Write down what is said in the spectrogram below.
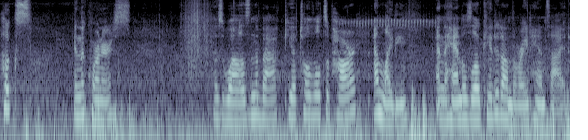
hooks in the corners, as well as in the back. You have 12 volts of power and lighting, and the handle's located on the right hand side.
